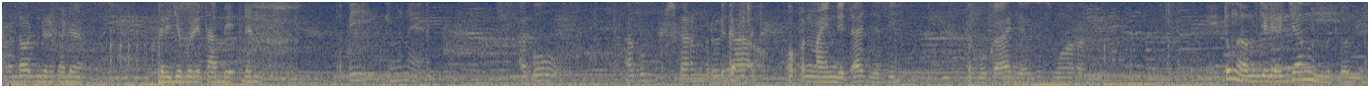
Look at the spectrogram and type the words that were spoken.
perantauan daripada dari Jabodetabek dan tapi gimana ya? Aku aku sekarang berusaha open minded aja sih. Terbuka aja ke semua orang. Itu nggak menjadi ancaman buat gue Andre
